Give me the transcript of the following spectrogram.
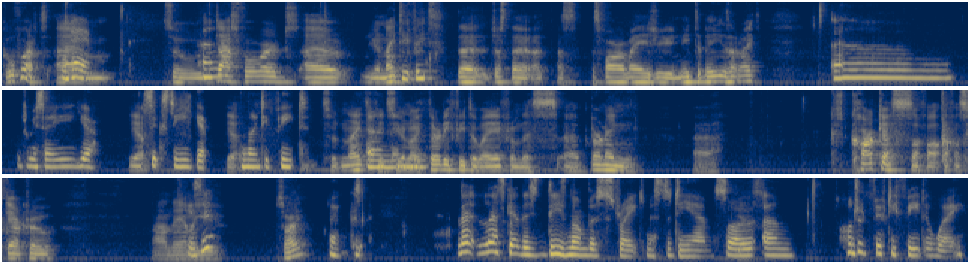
go for it. Okay. Um, so dash forward. Uh, you're ninety feet. The just the uh, as, as far away as you need to be. Is that right? Um, what do we say? Yeah, Yeah. sixty. Yep, Yeah. ninety feet. So ninety And feet. So you're now thirty feet away from this uh, burning uh, carcass of a, of a scarecrow. And then Is it? you? Sorry. No, let, let's get this, these numbers straight, Mister DM. So, Yes. um, 150 feet away.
